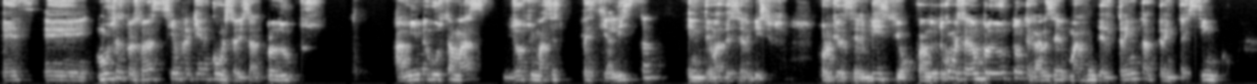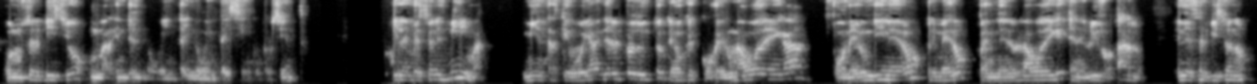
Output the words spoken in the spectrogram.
es eh, muchas personas siempre quieren comercializar productos. A mí me gusta más, yo soy más especialista en temas de servicios, porque el servicio, cuando tú comercializas un producto, te ganas el margen del 30 al 35, con un servicio, un margen del 90 y 95%. Y la inversión es mínima mientras que voy a vender el producto, tengo que coger una bodega, poner un dinero primero, ponerlo en la bodega y tenerlo y rotarlo. En el servicio no.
